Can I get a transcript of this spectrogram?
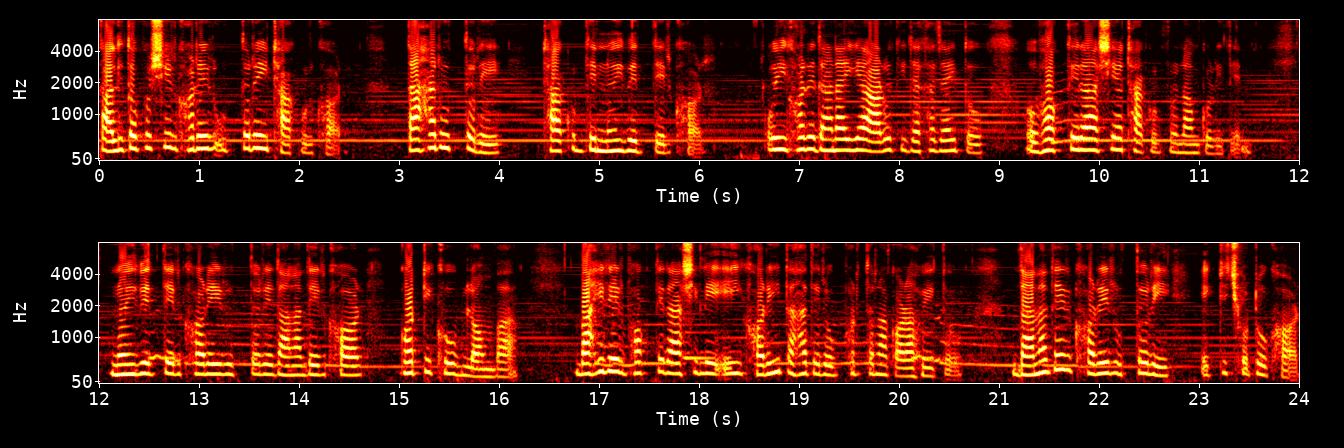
কালী তপস্বীর ঘরের উত্তরেই ঠাকুর ঘর, তাহার উত্তরে ঠাকুরদের নৈবেদ্যের ঘর। ওই ঘরে দাঁড়াইয়া আরতি দেখা যাইত ও ভক্তেরা আসিয়া ঠাকুর প্রণাম করিতেন। নৈবেদ্যের ঘরের উত্তরে দানাদের ঘর, ঘরটি খুব লম্বা। বাহিরের ভক্তেরা আসিলে এই ঘরেই তাহাদের অভ্যর্থনা করা হইত। দানাদের ঘরের উত্তরে একটি ছোট ঘর।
